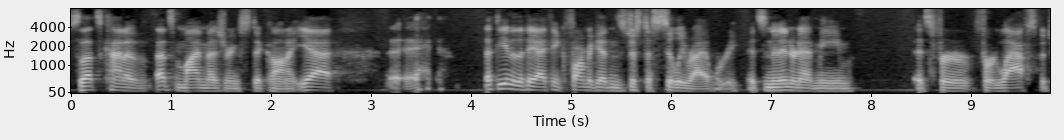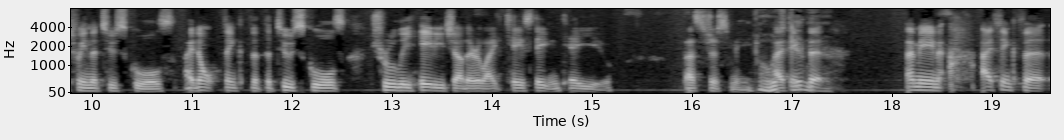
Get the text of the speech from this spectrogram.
So that's kind of that's my measuring stick on it. Yeah. Eh, at the end of the day, I think Farmageddon's just a silly rivalry. It's an internet meme. It's for for laughs between the two schools. I don't think that the two schools truly hate each other like K State and KU. That's just me. Oh, I think that. There? I mean, I think that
